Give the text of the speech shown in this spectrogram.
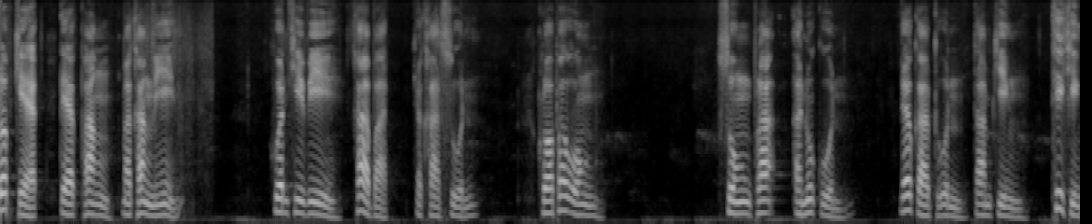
รบแขกแตกพังมาข้างนี้ ควรชีวีค่าบาทจะขาดศูนย์ขอพระองค์ ทรงพระอนุกูล แล้วกราบทูลตามจริงที่ชิง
